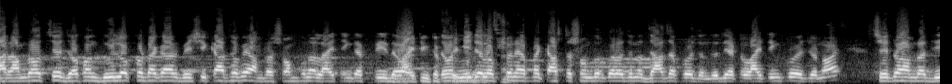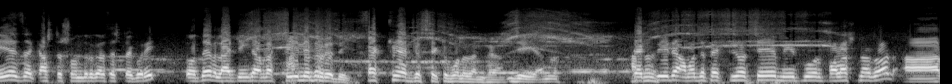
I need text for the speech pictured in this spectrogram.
আর আমরা হচ্ছে যখন দুই লক্ষ টাকার বেশি কাজ হবে আমরা সম্পূর্ণ লাইটিংটা ফ্রি দেওয়া। যেমন মিডল অপশনে আপনার কাজটা সুন্দর করার জন্য যা যা প্রয়োজন যদি একটা লাইটিং প্রয়োজন হয় সেটাও আমরা দিয়ে যে কাজটা সুন্দর করার চেষ্টা করি। অতএব লাইটিংটা আমরা ফ্রিলি করে দিই। ফ্যাক্টরি অ্যাড্রেস একটু বলে দেন ভাইয়া। জি আমরা ফ্যাক্টরিটা আমাদের ফ্যাক্টরি হচ্ছে মিরপুর পলাশনগর আর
